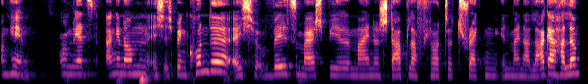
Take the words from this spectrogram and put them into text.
Okay. Und jetzt angenommen, ich, ich bin Kunde, ich will zum Beispiel meine Staplerflotte tracken in meiner Lagerhalle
